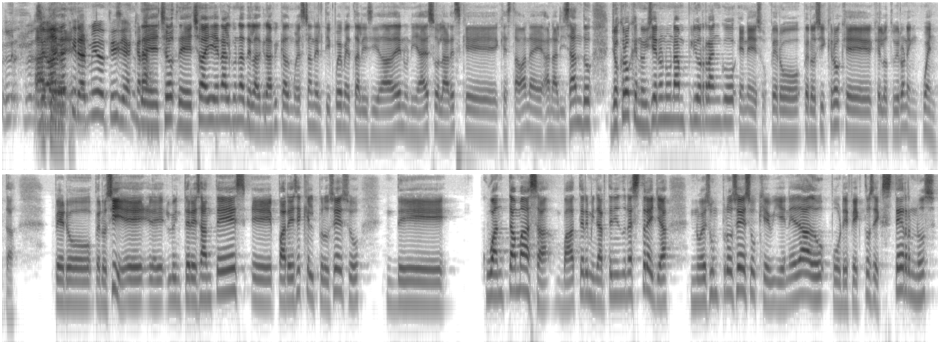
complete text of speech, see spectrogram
espera. Se Ah, van a tirar mi noticia, carajo. De hecho, de hecho, ahí en algunas de las gráficas muestran el tipo de metalicidad en unidades solares que, que estaban eh, analizando. Yo creo que no hicieron un amplio rango en eso, pero, pero sí creo que, que lo tuvieron en cuenta. Pero, pero sí, eh, eh, lo interesante es, parece que el proceso de cuánta masa va a terminar teniendo una estrella no es un proceso que viene dado por efectos externos,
